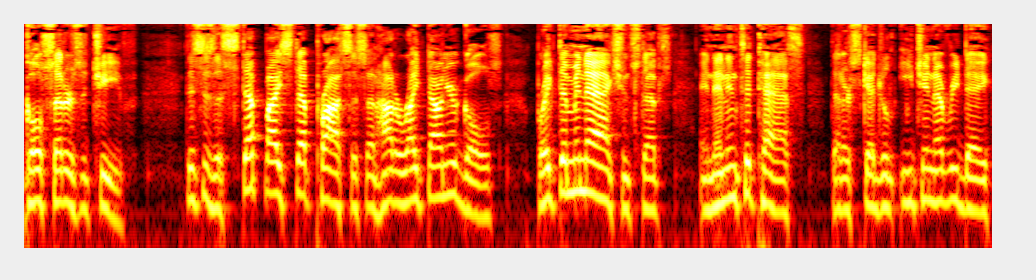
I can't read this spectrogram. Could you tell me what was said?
goal setters achieve. This is a step by step process on how to write down your goals, break them into action steps, and then into tasks that are scheduled each and every day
